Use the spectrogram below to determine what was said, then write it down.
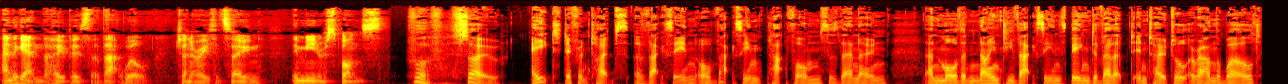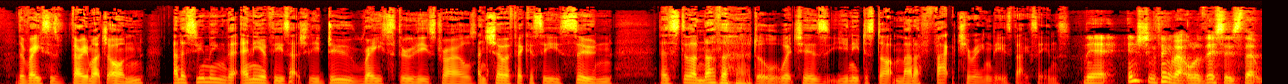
And again, the hope is that that will generate its own immune response. So, eight different types of vaccine, or vaccine platforms as they're known, and more than 90 vaccines being developed in total around the world. The race is very much on, and assuming that any of these actually do race through these trials and show efficacy soon, there's still another hurdle, which is you need to start manufacturing these vaccines. The interesting thing about all of this is that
